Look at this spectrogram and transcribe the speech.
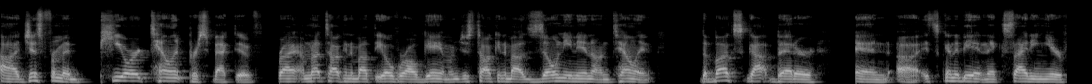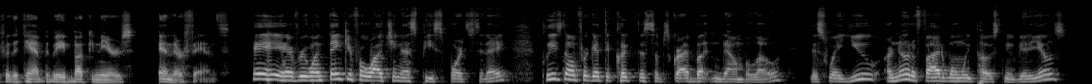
uh, just from a pure talent perspective, right? I'm not talking about the overall game. I'm just talking about zoning in on talent. The Bucks got better, and uh, it's going to be an exciting year for the Tampa Bay Buccaneers and their fans. Hey everyone, thank you for watching SP Sports today. Please don't forget to click the subscribe button down below. This way you are notified when we post new videos.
